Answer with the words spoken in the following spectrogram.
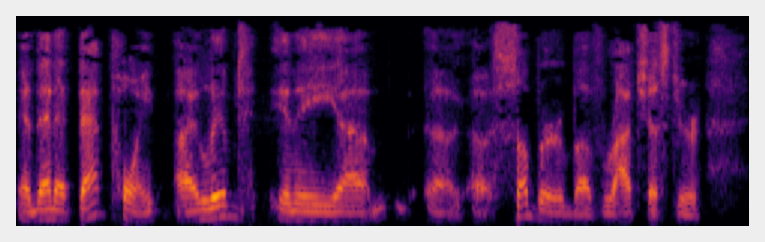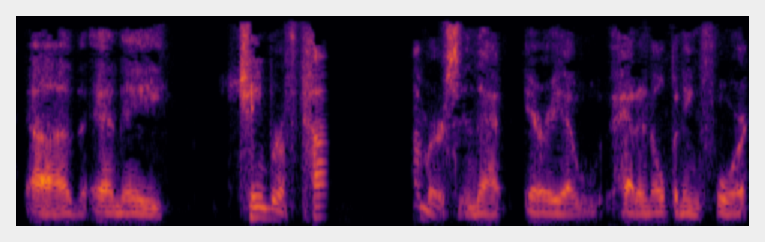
And then at that point, I lived in a, um, uh, a suburb of Rochester, uh, and a chamber of commerce in that area had an opening for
